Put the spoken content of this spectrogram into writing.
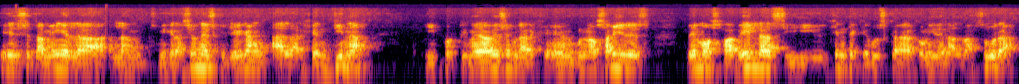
es también las migraciones que llegan a la Argentina y por primera vez en, Buenos Aires vemos favelas y gente que busca comida en la basura.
